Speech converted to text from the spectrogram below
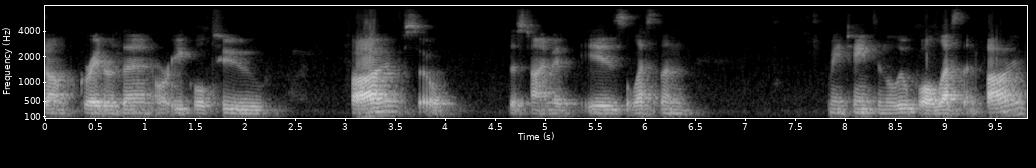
jump greater than or equal to five, so this time it is less than, maintains in the loop while less than five.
